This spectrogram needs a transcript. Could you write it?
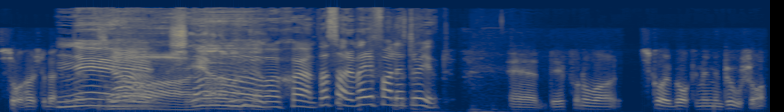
Så hörs det bättre. Nu! Ja. Martin. vad skönt. Vad sa du? Vad är det farligaste du har gjort? Eh, det får nog vara skojbråk med min brorson.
